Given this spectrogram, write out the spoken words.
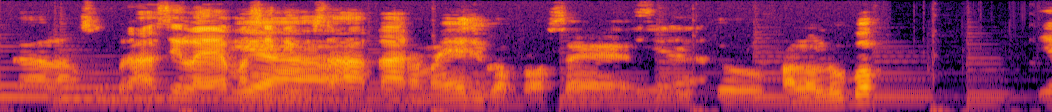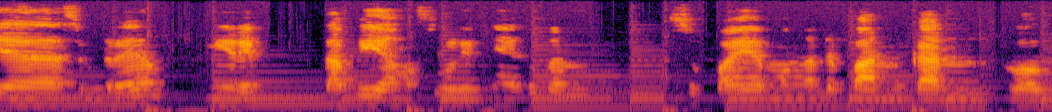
nggak langsung berhasil lah ya masih Iya. diusahakan namanya juga proses Iya. gitu. Kalau lu Bob, ya sebenarnya mirip tapi yang sulitnya itu kan supaya mengedepankan lo-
